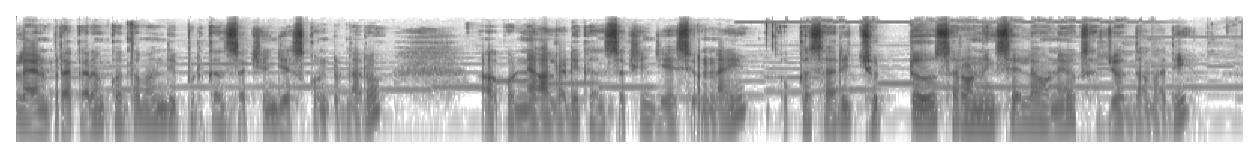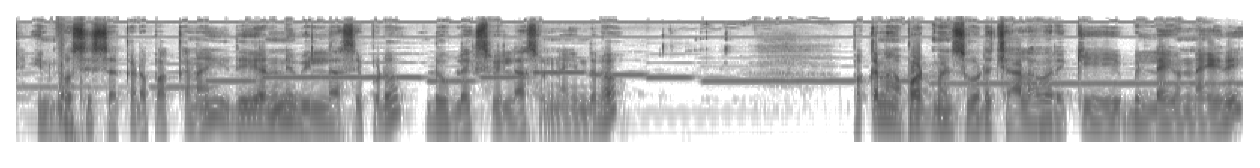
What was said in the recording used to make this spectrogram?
ప్లాన్ ప్రకారం కొంతమంది ఇప్పుడు కన్స్ట్రక్షన్ చేసుకుంటున్నారు. కొన్ని ఆల్రెడీ కన్స్ట్రక్షన్ చేసి ఉన్నాయి. ఒక్కసారి చుట్టూ సరౌండింగ్స్ ఎలా ఉన్నాయో ఒకసారి చూద్దాం అది. ఇన్ఫోసిస్ అక్కడ పక్కన. ఇది అన్ని విల్లాస్ ఇప్పుడు. డూప్లెక్స్ విల్లాస్ ఉన్నాయి ఇందులో. పక్కన అపార్ట్మెంట్స్ కూడా చాలా వరకు బిల్డ్ అయి ఉన్నాయి ఇది.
